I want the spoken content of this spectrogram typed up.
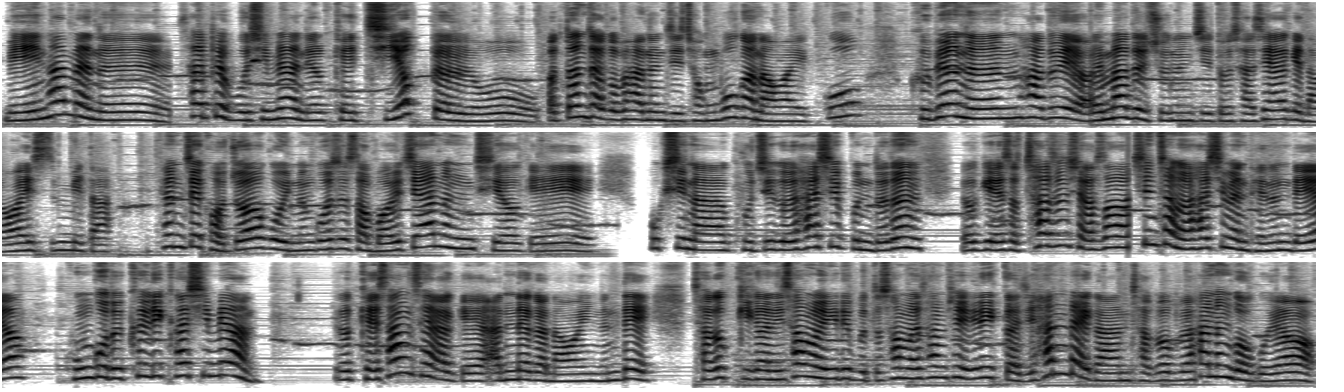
메인 화면을 살펴보시면 이렇게 지역별로 어떤 작업을 하는지 정보가 나와 있고 급여는 하루에 얼마를 주는지도 자세하게 나와 있습니다. 현재 거주하고 있는 곳에서 멀지 않은 지역에 혹시나 구직을 하실 분들은 여기에서 찾으셔서 신청을 하시면 되는데요. 공고를 클릭하시면 이렇게 상세하게 안내가 나와 있는데 작업 기간이 3월 1일부터 3월 31일까지 한 달간 작업을 하는 거고요.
